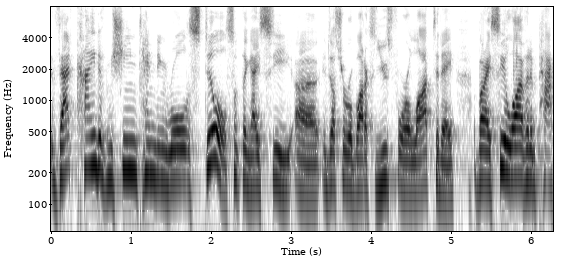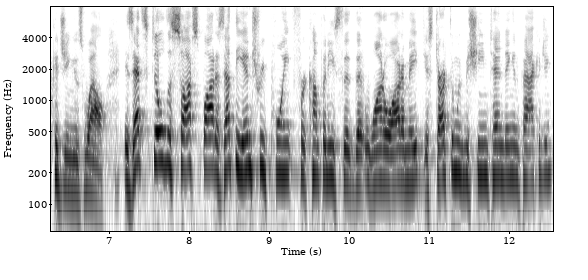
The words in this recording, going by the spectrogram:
that kind of machine tending role is still something I see uh, industrial robotics used for a lot today, but I see a lot of it in packaging as well. Is that still the soft spot? Is that the entry point for companies that, that want to automate? Do you start them with machine tending and packaging?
